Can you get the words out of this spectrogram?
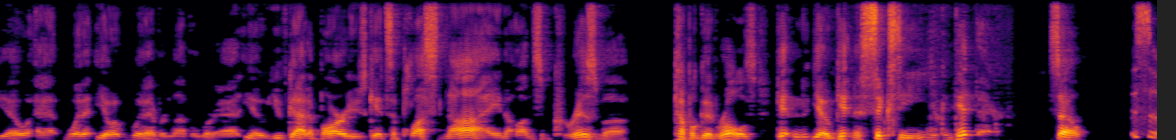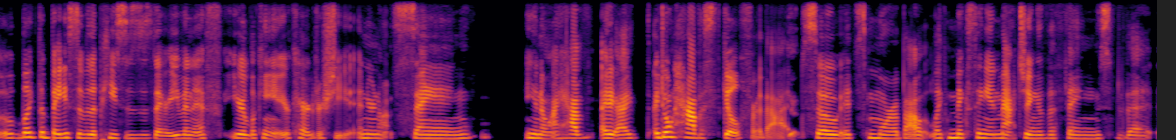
you know, at what, you know, whatever level we're at, you know, you've got a bard who gets a plus nine on some charisma, couple good rolls, getting, you know, getting a 60, you can get there. So, so like the base of the pieces is there even if you're looking at your character sheet and you're not saying you know, I have I, I, I don't have a skill for that. Yep. So it's more about like mixing and matching the things that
